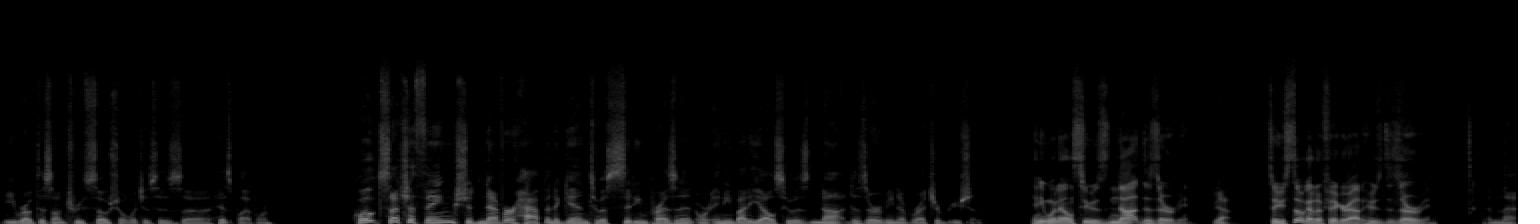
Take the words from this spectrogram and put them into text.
He wrote this on Truth Social, which is his uh, his platform. Quote, such a thing should never happen again to a sitting president or anybody else who is not deserving of retribution. Anyone else who's not deserving. Yeah. So you still got to figure out who's deserving. And that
